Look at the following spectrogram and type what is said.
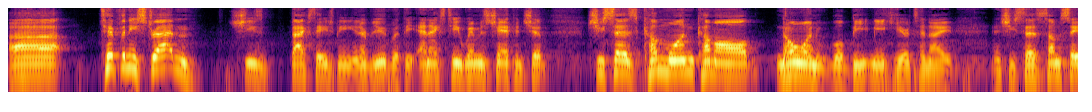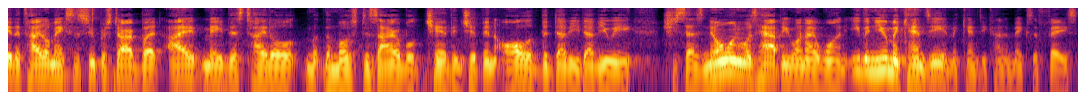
Uh, Tiffany Stratton. She's backstage being interviewed with the NXT Women's Championship. She says, come one, come all. No one will beat me here tonight. And she says, some say the title makes a superstar, but I made this title the most desirable championship in all of the WWE. She says, no one was happy when I won. Even you, Mackenzie. And Mackenzie kind of makes a face.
